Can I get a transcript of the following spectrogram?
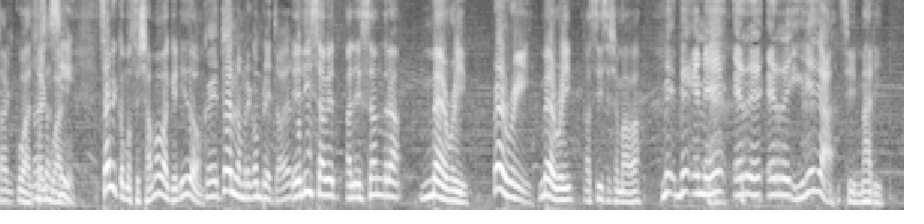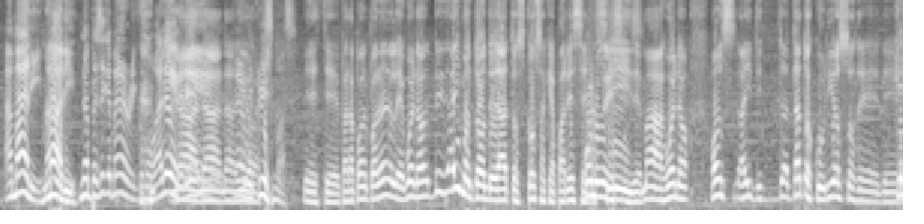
Tal cual, No tal cual. así. ¿Sabe cómo se llamaba, querido? Que todo el nombre completo, a ver. Elizabeth Alexandra Mary. Mary. Mary, así se llamaba. M-E-R-R-Y. Sí, Mary. A Mari, Mari. Mari. No, pensé que Mary, como alegre. No, no, no, Merry digo- Christmas. Este, para pon- ponerle, bueno, hay un montón de datos, cosas que aparecen Boludeces. así y demás. Bueno, hay datos curiosos de. de- Que,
